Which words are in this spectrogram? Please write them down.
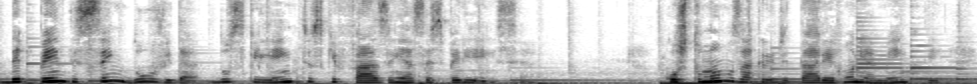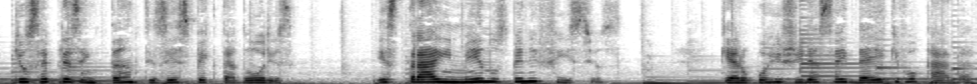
Depende sem dúvida dos clientes que fazem essa experiência. Costumamos acreditar erroneamente que os representantes e espectadores extraem menos benefícios Quero corrigir essa ideia equivocada.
